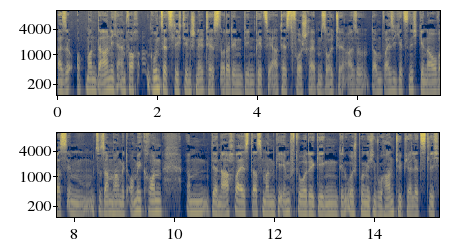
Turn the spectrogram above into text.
also ob man da nicht einfach grundsätzlich den Schnelltest oder den, den PCR-Test vorschreiben sollte. Also da weiß ich jetzt nicht genau, was im Zusammenhang mit Omikron ähm, der Nachweis, dass man geimpft wurde gegen den ursprünglichen Wuhan-Typ ja letztlich,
